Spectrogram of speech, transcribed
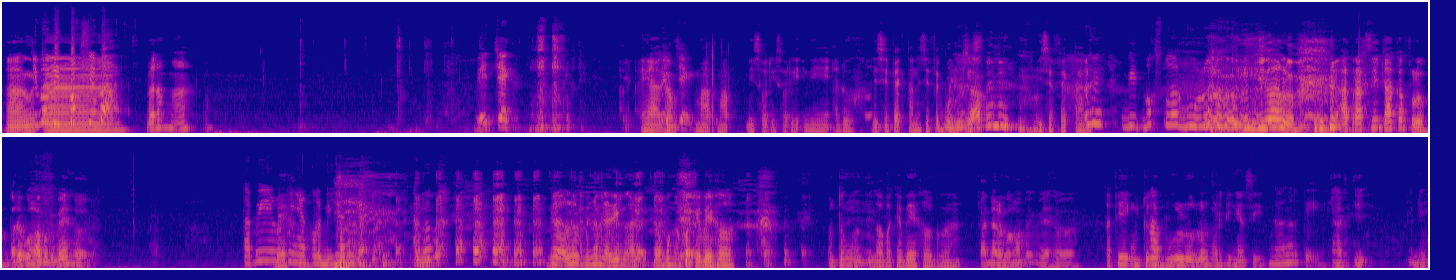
ah, Coba beatbox ya, Mbak. bareng ah Becek. Ya agak Becek. maaf maaf ini sorry sorry ini aduh disinfektan disinfektan Bulu siapa nih? disinfektan Beatbox keluar bulu loh. gila loh atraksinya cakep loh Padahal gue gak pakai behel. Tapi lu Behel. punya kelebihan enggak? Apa apa? Enggak, lu denger gak dia nggak- kamu gak pakai behel untung nggak pakai behel gua Padahal gue gak pakai behel. tapi munculnya bulu lo ngerti gak sih Enggak ngerti. Ngerti. Aduh.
